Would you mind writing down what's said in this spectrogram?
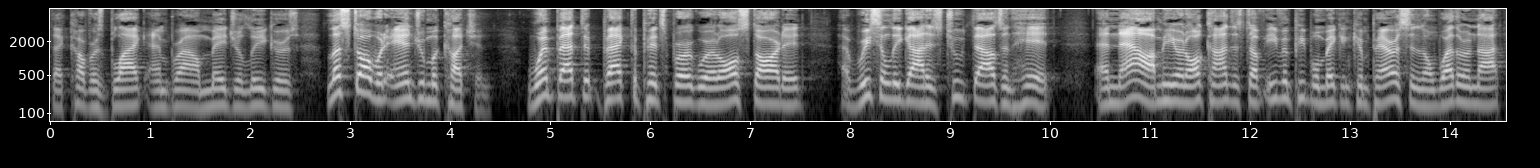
that covers black and brown major leaguers. Let's start with Andrew McCutchen. Went back to, back to Pittsburgh where it all started, have recently got his 2000th hit, and now I'm hearing all kinds of stuff, even people making comparisons on whether or not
